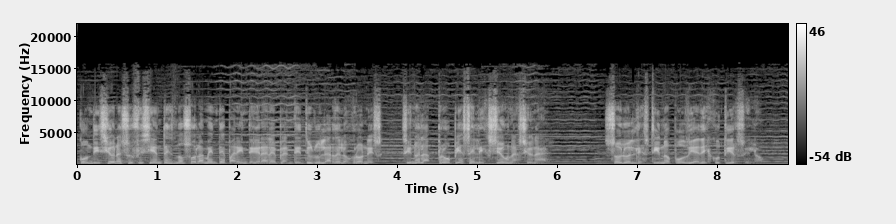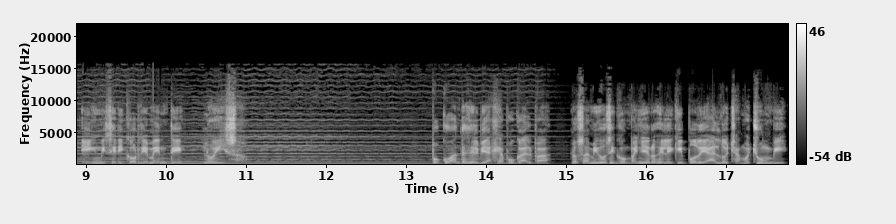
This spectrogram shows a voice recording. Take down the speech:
condiciones suficientes no solamente para integrar el plantel titular de los Grones, sino la propia selección nacional. Solo el destino podía discutírselo en misericordiamente lo hizo. Poco antes del viaje a Pucallpa, los amigos y compañeros del equipo de Aldo Chamochumbi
